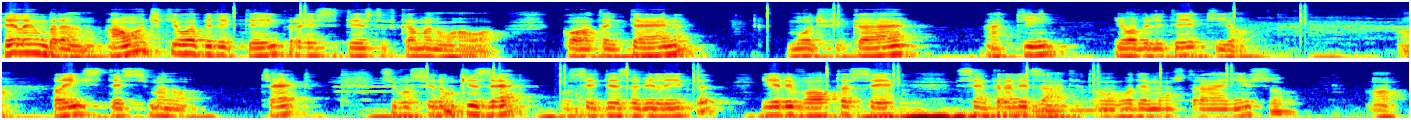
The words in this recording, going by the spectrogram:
relembrando, aonde que eu habilitei para esse texto ficar manual? Ó? Cota interna, modificar, aqui, eu habilitei aqui, ó. ó place texto manual, certo? Se você não quiser, você desabilita e ele volta a ser centralizado. Então, eu vou demonstrar isso, ó.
